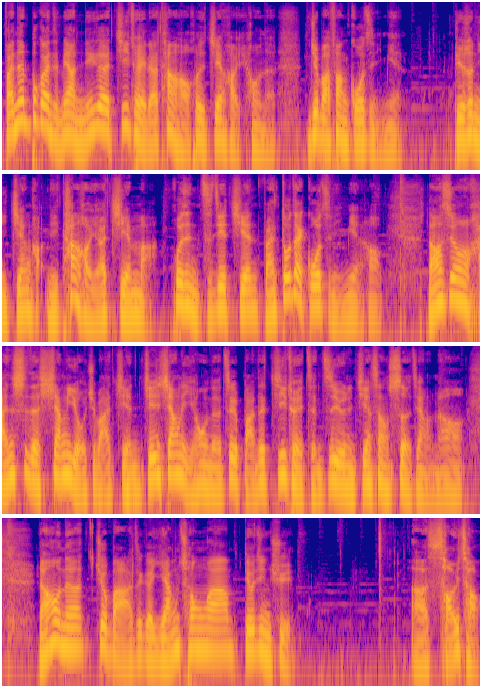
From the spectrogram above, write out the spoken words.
反正不管怎么样，你那个鸡腿的烫好或者煎好以后呢，你就把它放锅子里面。比如说你煎好，你烫好也要煎嘛，或者你直接煎，反正都在锅子里面哈。然后是用韩式的香油去把它煎，煎香了以后呢，这个把这鸡腿整只有点煎上色这样，然后，然后呢就把这个洋葱啊丢进去，啊炒一炒，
